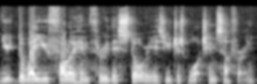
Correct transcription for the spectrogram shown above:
you the way you follow him through this story is you just watch him suffering.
